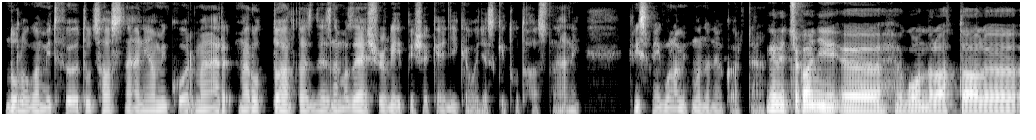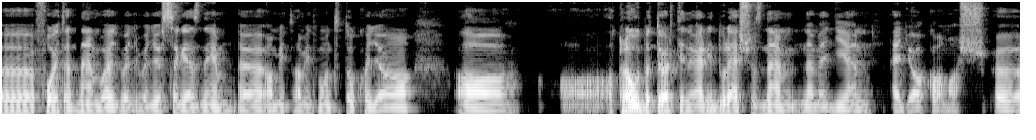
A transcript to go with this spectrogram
dolog, amit föl tudsz használni, amikor már, már ott tartasz, de ez nem az első lépések egyike, hogy ezt ki tud használni. Krisz, még valamit mondani akartál? Én itt csak annyi ö, gondolattal ö, ö, folytatnám, vagy, vagy, vagy összegezném, ö, amit, amit mondtatok, hogy a, a, a cloudba történő elindulás az nem, nem egy ilyen egy alkalmas ö,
